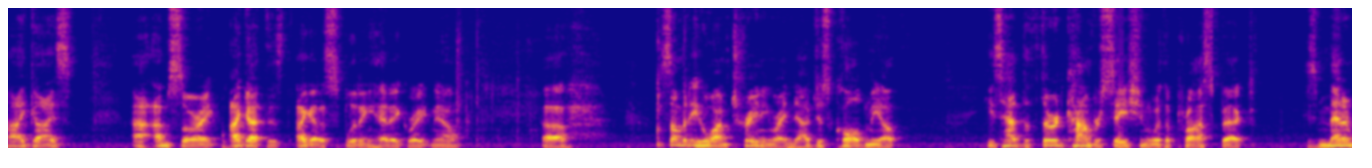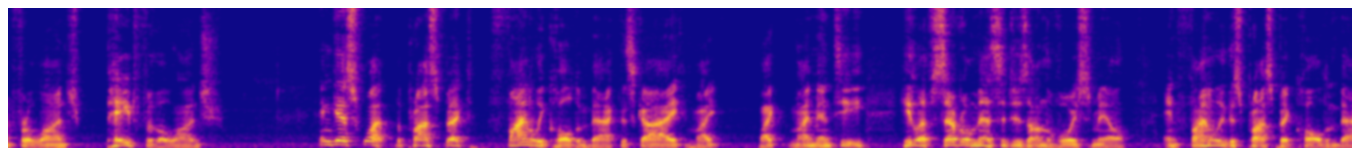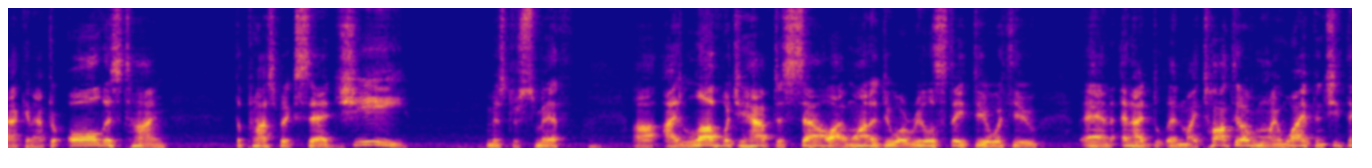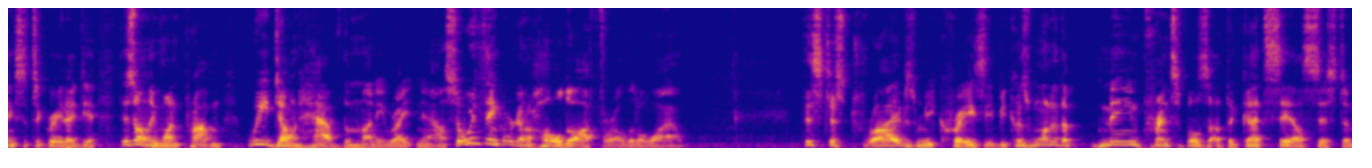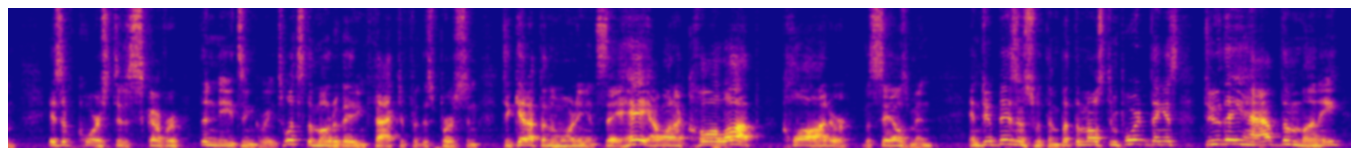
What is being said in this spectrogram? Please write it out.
Hi guys, uh, I'm sorry. I got this. I got a splitting headache right now. Uh, somebody who I'm training right now just called me up. He's had the third conversation with a prospect. He's met him for lunch, paid for the lunch, and guess what? The prospect finally called him back. This guy, my my my mentee, he left several messages on the voicemail, and finally this prospect called him back. And after all this time the prospect said, Gee, Mr. Smith, uh, I love what you have to sell. I want to do a real estate deal with you. And, and I and I talked it over with my wife, and she thinks it's a great idea. There's only one problem: we don't have the money right now, so we think we're going to hold off for a little while. This just drives me crazy because one of the main principles of the gut sales system is, of course, to discover the needs and greeds. What's the motivating factor for this person to get up in the morning and say, hey, I want to call up Claude or the salesman and do business with them? But the most important thing is, do they have the money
